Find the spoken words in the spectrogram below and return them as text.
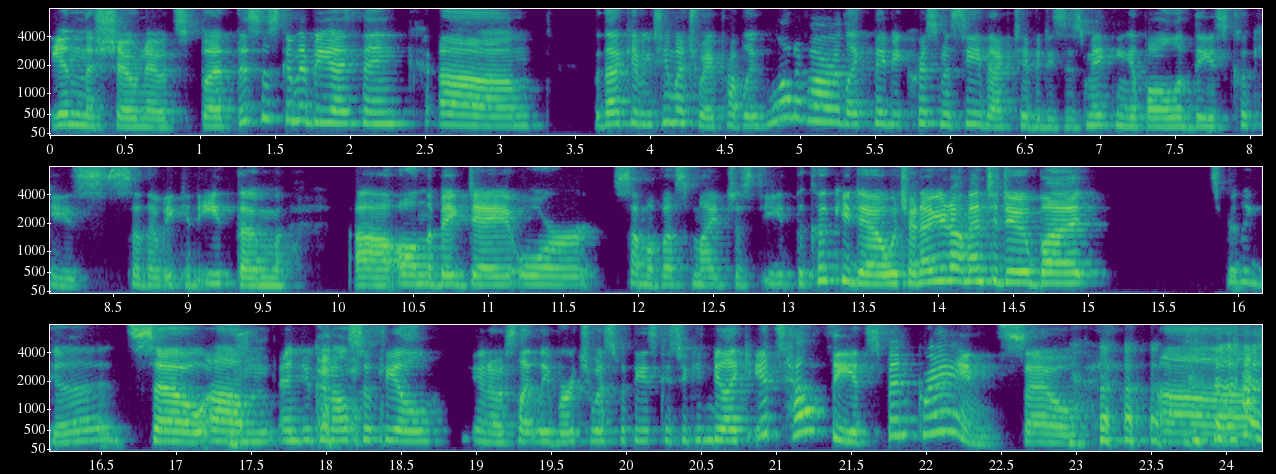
in the show notes. But this is going to be, I think, um, without giving too much away, probably one of our like maybe Christmas Eve activities is making up all of these cookies so that we can eat them uh, on the big day, or some of us might just eat the cookie dough, which I know you're not meant to do, but it's really good. So, um, and you can also feel, you know, slightly virtuous with these because you can be like, it's healthy, it's spent grain. So, uh,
